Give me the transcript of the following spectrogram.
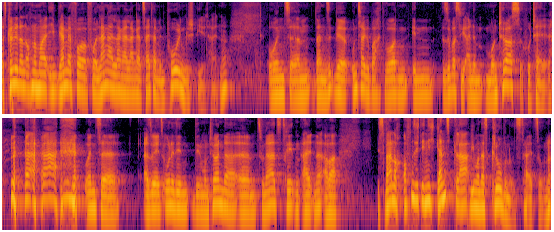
Das können wir dann auch nochmal, wir haben ja vor, vor langer, langer, langer Zeit haben in Polen gespielt halt, ne? Und ähm, dann sind wir untergebracht worden in sowas wie einem Monteurshotel. Und äh, also jetzt ohne den, den Monteuren da ähm, zu nahe zu treten halt, ne? Aber es war noch offensichtlich nicht ganz klar, wie man das Klo benutzt halt so, ne?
